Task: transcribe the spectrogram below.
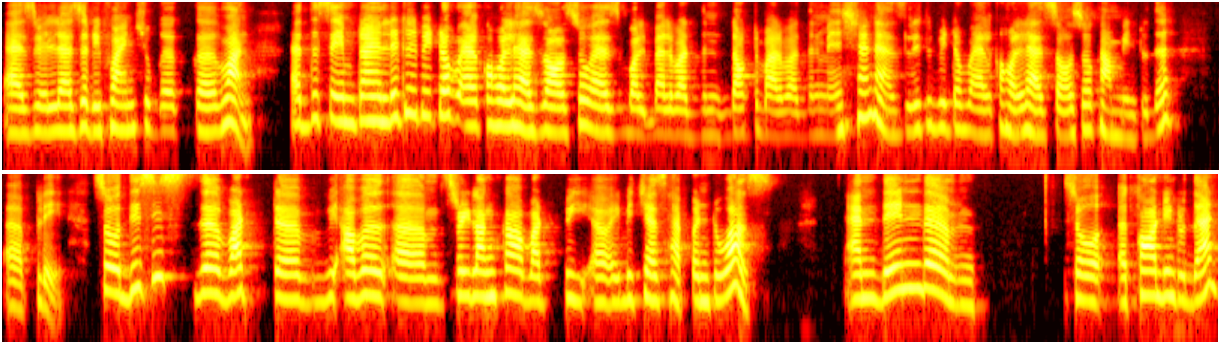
as well as a refined sugar uh, one. At the same time, a little bit of alcohol has also, as Dr. Balawardhan mentioned, as little bit of alcohol has also come into the uh, play. So this is the what uh, we, our um, Sri Lanka, what we uh, which has happened to us, and then the so according to that,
